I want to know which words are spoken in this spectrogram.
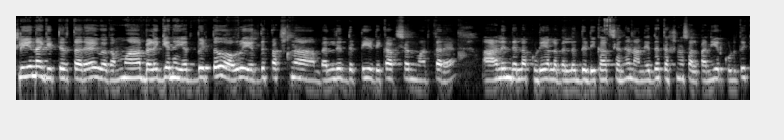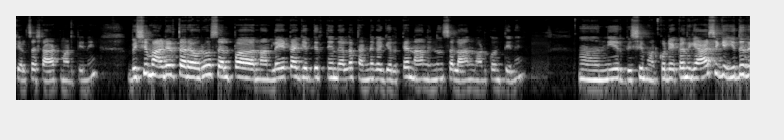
ಕ್ಲೀನಾಗಿ ಇಟ್ಟಿರ್ತಾರೆ. ಇವಾಗ ಅಮ್ಮ ಬೆಳಗ್ಗೆನೇ ಎದ್ದುಬಿಟ್ಟು ಅವರು ಎದ್ದ ತಕ್ಷಣ ಬೆಲ್ಲದ ಟೀ ಡಿಕಾಕ್ಷನ್ ಮಾಡ್ತಾರೆ. ಹಾಲಿಂದೆಲ್ಲ ಕುಡಿಯಲ್ಲ ಬೆಲ್ಲದ ಡಿಕಾಕ್ಷನ್. ನಾನು ಎದ್ದ ತಕ್ಷಣ ಸ್ವಲ್ಪ ನೀರು ಕುಡಿದು ಕೆಲಸ ಸ್ಟಾರ್ಟ್ ಮಾಡ್ತೀನಿ. ಬಿಸಿ ಮಾಡಿರ್ತಾರೆ ಅವರು, ಸ್ವಲ್ಪ ನಾನು ಲೇಟಾಗಿ ಎದ್ದಿರ್ತೀನಿ, ಎಲ್ಲ ತಣ್ಣಗಾಗಿರುತ್ತೆ, ನಾನು ಇನ್ನೊಂದು ಸಲ ಆನ್ ಮಾಡ್ಕೊತೀನಿ ನೀರು ಬಿಸಿ ಮಾಡ್ಕೊಂಡು, ಯಾಕಂದ್ರೆ ಗ್ಯಾಸಿಗೆ ಇದ್ರ,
